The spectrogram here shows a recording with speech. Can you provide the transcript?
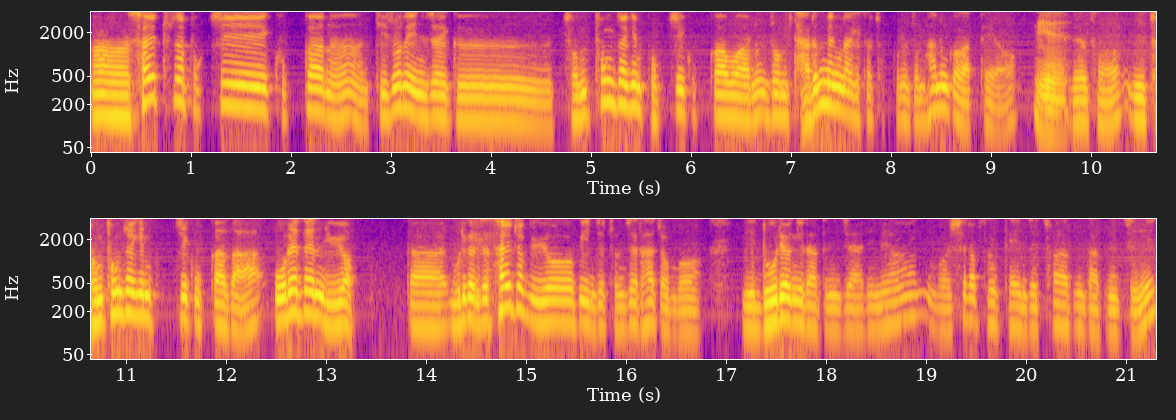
아, 사회투자 복지 국가는 기존에 이제 그 전통적인 복지 국가와는 좀 다른 맥락에서 접근을 좀 하는 것 같아요. 예, 그래서 이 전통적인 복지 국가가 오래된 유협, 그러니까 우리가 이제 사회적 위험이 이제 존재를 하죠. 뭐, 이 노령이라든지 아니면 뭐 실업 상태에 이제 처한다든지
